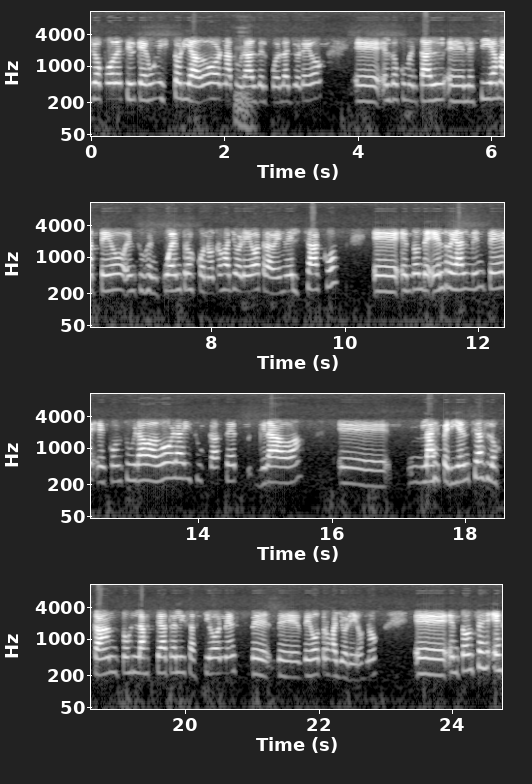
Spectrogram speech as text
yo puedo decir que es un historiador natural mm. del pueblo ayoreo. Eh, el documental eh, le sigue a Mateo en sus encuentros con otros ayoreos a través del Chaco, en donde él realmente con su grabadora y su cassette graba las experiencias, los cantos, las teatralizaciones de, de, otros ayoreos, ¿no? Eh, entonces es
